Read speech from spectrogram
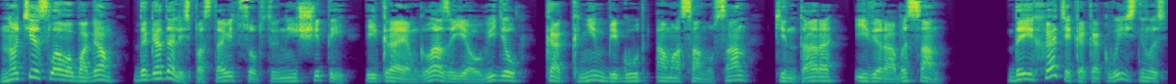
Но те, слава богам, догадались поставить собственные щиты, и краем глаза я увидел, как к ним бегут Амасану-сан, Кентара и Верабе-сан. Да и Хатика, как выяснилось,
